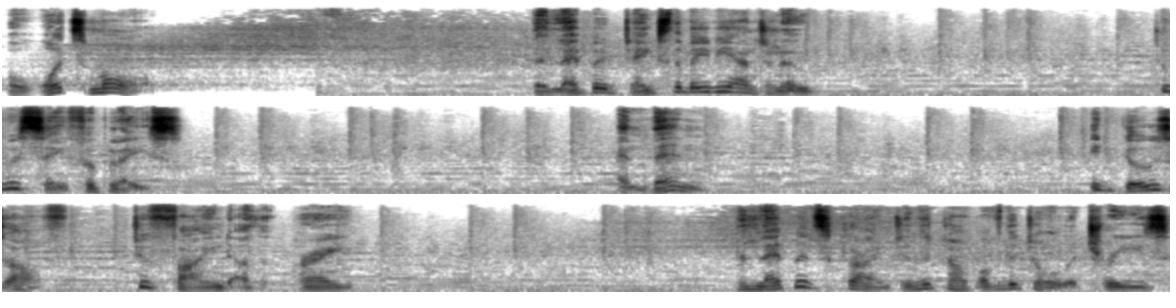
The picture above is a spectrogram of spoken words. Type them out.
But what's more, the leopard takes the baby antelope to a safer place and then it goes off to find other prey. The leopards climb to the top of the taller trees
